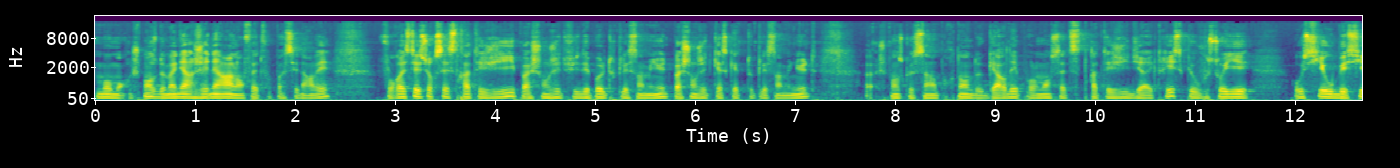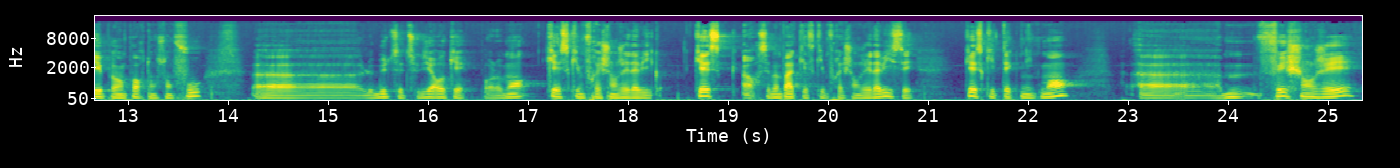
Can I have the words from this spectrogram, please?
moment. Je pense de manière générale en fait, faut pas s'énerver faut rester sur ses stratégies, pas changer de fusil d'épaule toutes les 5 minutes, pas changer de casquette toutes les 5 minutes. Euh, je pense que c'est important de garder pour le moment cette stratégie directrice, que vous soyez haussier ou baissier, peu importe, on s'en fout. Euh, le but c'est de se dire, ok, pour le moment, qu'est-ce qui me ferait changer d'avis qu'est-ce, Alors c'est même pas qu'est-ce qui me ferait changer d'avis, c'est qu'est-ce qui techniquement fait changer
